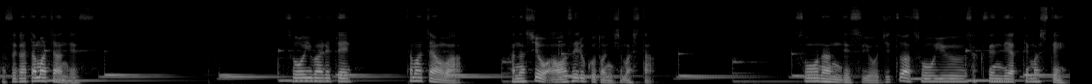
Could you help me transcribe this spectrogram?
さすがたまちゃんです。そう言われてたまちゃんは話を合わせることにしました。そうなんですよ。実はそういう作戦でやってまして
